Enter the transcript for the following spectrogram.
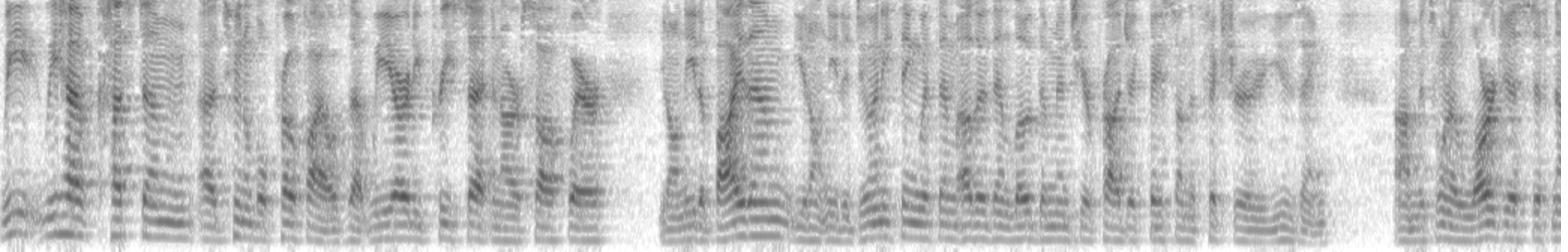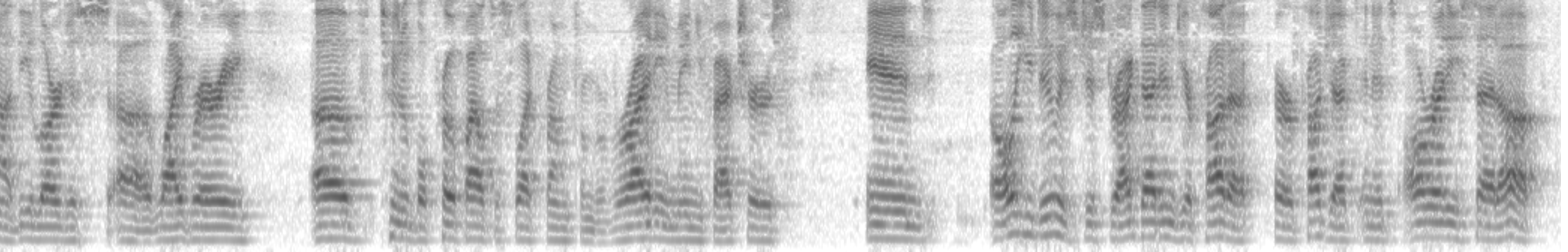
we we have custom uh, tunable profiles that we already preset in our software. You don't need to buy them. You don't need to do anything with them other than load them into your project based on the fixture you're using. Um, it's one of the largest, if not the largest, uh, library of tunable profiles to select from from a variety of manufacturers. And all you do is just drag that into your product or project and it's already set up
